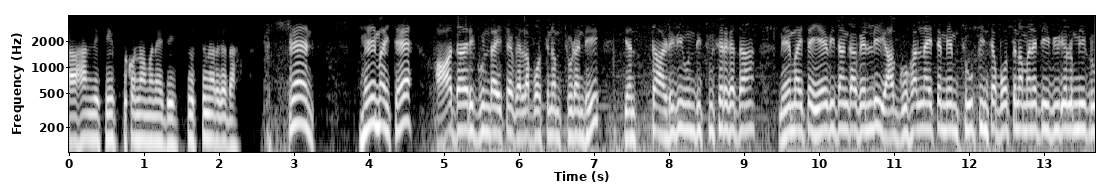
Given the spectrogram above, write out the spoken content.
దాహాన్ని తీర్చుకున్నామనేది చూస్తున్నారు కదా? ఫ్రెండ్స్ మేమైతే ఆ దారి గుండా అయితే వెళ్ళబోతున్నాం చూడండి. ఎంత అడవి ఉంది చూసారు కదా? మేమైతే ఏ విధంగా వెళ్ళి ఆ గుహలను అయితే మేము చూపించబోతున్నాం అనేది ఈ వీడియోలో మీకు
